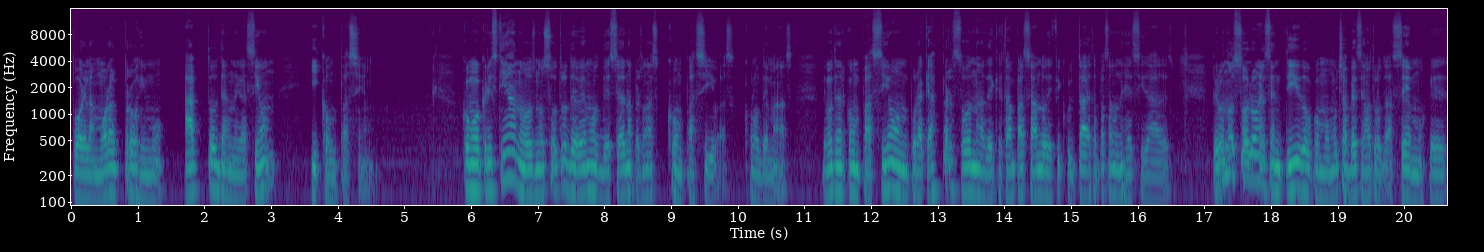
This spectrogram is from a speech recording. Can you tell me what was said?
por el amor al prójimo, actos de abnegación y compasión. Como cristianos, nosotros debemos de ser unas personas compasivas con los demás. Debemos tener compasión por aquellas personas de que están pasando dificultades, están pasando necesidades. Pero no solo en el sentido como muchas veces nosotros hacemos, que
